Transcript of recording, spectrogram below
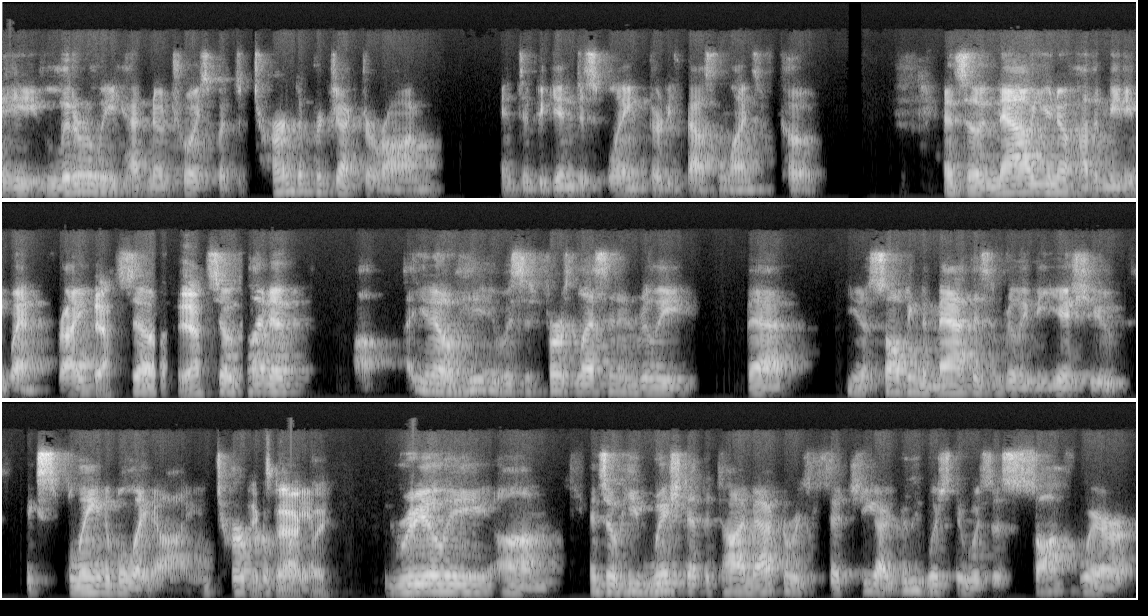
he literally had no choice but to turn the projector on and to begin displaying 30,000 lines of code. And so now you know how the meeting went, right? Yeah. So, yeah. so kind of, uh, you know, he, it was his first lesson in really that, you know, solving the math isn't really the issue. Explainable AI, interpretable exactly. AI, really. Um, and so he wished at the time afterwards, he said, gee, I really wish there was a software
